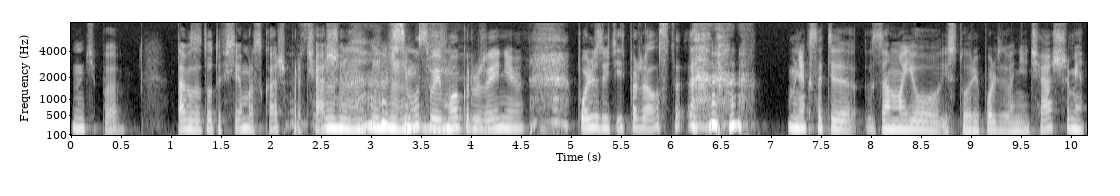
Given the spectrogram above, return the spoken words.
Ну, типа, так зато ты всем расскажешь про чаши, всему своему окружению. Пользуйтесь, пожалуйста. У меня, кстати, за мою историю пользования чашами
